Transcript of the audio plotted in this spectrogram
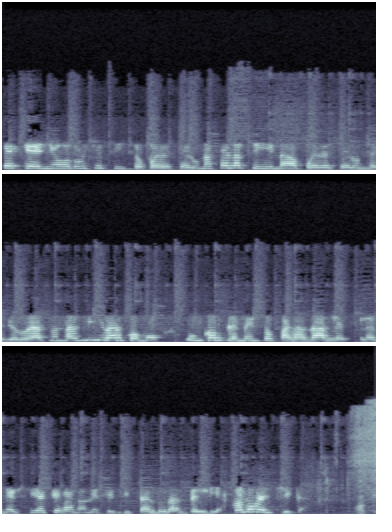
pequeño dulcecito, puede ser una gelatina, puede ser un medio durazno en almíbar como un complemento para darles la energía que van a necesitar durante el día. ¿Cómo ven, chicas? Ok,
